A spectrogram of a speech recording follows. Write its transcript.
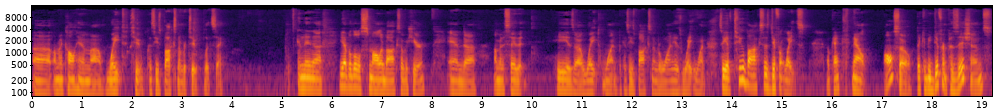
uh, I'm going to call him uh, weight 2 because he's box number 2, let's say. And then uh, you have a little smaller box over here, and uh, I'm going to say that he is a weight 1 because he's box number 1, he is weight 1. So you have two boxes, different weights. Okay. Now, also, there could be different positions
